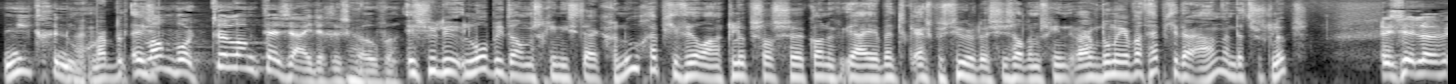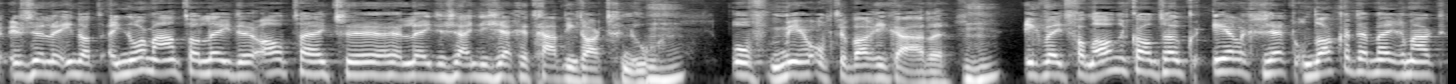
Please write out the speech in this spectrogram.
niet genoeg. Nee, maar het plan wordt te lang terzijde geschoven. Is jullie lobby dan misschien niet sterk genoeg? Heb je veel aan clubs als uh, Koning... Ja, je bent natuurlijk ex-bestuurder, dus je zal er misschien... Maar ik meer, wat heb je daaraan, aan dit soort clubs? Er zullen, er zullen in dat enorme aantal leden altijd eh, leden zijn die zeggen: het gaat niet hard genoeg. Mhm. Of meer op de barricade. Ik weet van de andere kant ook, eerlijk gezegd, omdat ik het heb meegemaakt.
